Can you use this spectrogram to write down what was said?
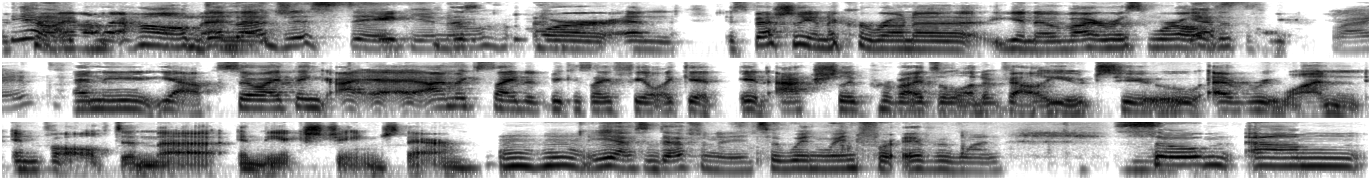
to try on at home the and logistic you know. store. And especially in a corona you know virus world yes. like right? any yeah. So i think I, i'm excited because i feel like it it actually provides a lot of value to everyone involved in the in the exchange there. Mm-hmm. yes definitely. It's a win-win for everyone. Mm-hmm. so um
